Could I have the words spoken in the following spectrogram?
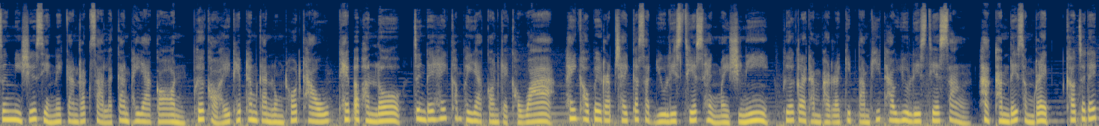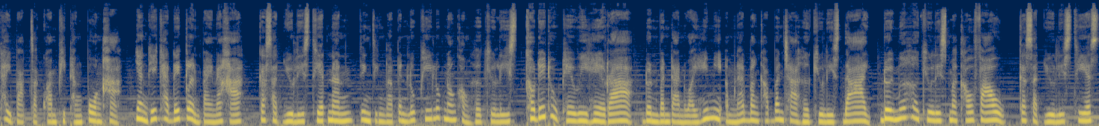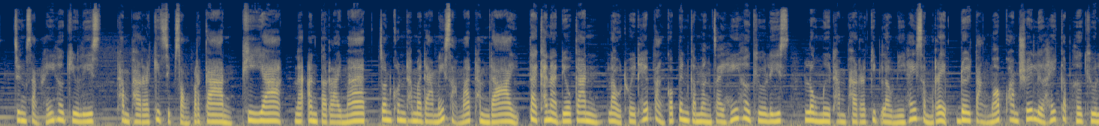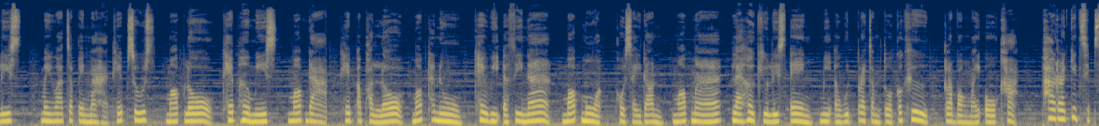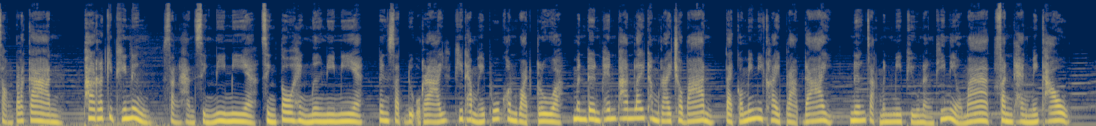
ซึ่งมีชื่อเสียงในการรักษาและการพยากรณ์ เพื่อขอให้เทพทำการลงโทษเขา เทพอพอลโลจึงได้ให้คำพยากรณ์แก่เขาว่า ให้เขาไปรับใช้กษัตริย์ยูลิสเทียสแห่งไมชินีเพื่อกระทำภารกิจตามที่เท้ายูลิสเทียสสั่ง หากทำได้สำเร็จเขาจะได้ไถ่บาปจากความผิดทั้งปวงค่ะ อย่างที่แคทได้เกริ่นไปนะคะ กษัตริย์ยูลิสเทียสนั้นจริง ๆ แล้วเป็นลูกพี่ลูกน้องของเฮอร์คิวลิส เขาได้ถูกเทวีเฮราดลบันดาลไว้ให้มีอำนาจบังคับบัญชาเฮอร์คิวลิสได้ โดยเมื่อเฮอร์คิวลิสมาเข้าเฝ้า กษัตริย์ยูลิสเทียสจึงสั่งให้เฮอร์คิวลิสทำภารกิจ 12 ประการ ที่ยากและอันตรายมาก จนคนธรรมดาไม่สามารถทำได้ แต่ขณะเดียวกันเหล่าทวยเทพต่างก็เป็นกำลังใจให้เฮอร์คิวลิสลงมือทำภารกิจเหล่านี้ให้สำเร็จ โดยต่างมอบความช่วยเหลือให้กับเฮอร์คิวลิส ไม่ว่าจะเป็นมหาเทพซูส มอบโล เทพเฮอร์มิส มอบดาบ เทพอพอลโล มอบธนู เทวีอธีนามอบหมวก โพไซดอน มอบม้า และเฮอร์คิวลิสเอง มีอาวุธประจำตัวก็คือ กระบองไม้โอ๊กค่ะ ภารกิจ 12 ประการ ภารกิจที่ 1 สังหารสิงหนีเมีย สิงโตแห่งเมืองนีเมียเป็นสัตว์ดุร้ายที่ทำให้ผู้คนหวาดกลัว มันเดินเพ่นพ่านไล่ทำร้ายชาวบ้าน แต่ก็ไม่มีใครปราบได้ เนื่องจากมันมีผิวหนังที่เหนียวมาก ฟันแทงไม่เข้า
